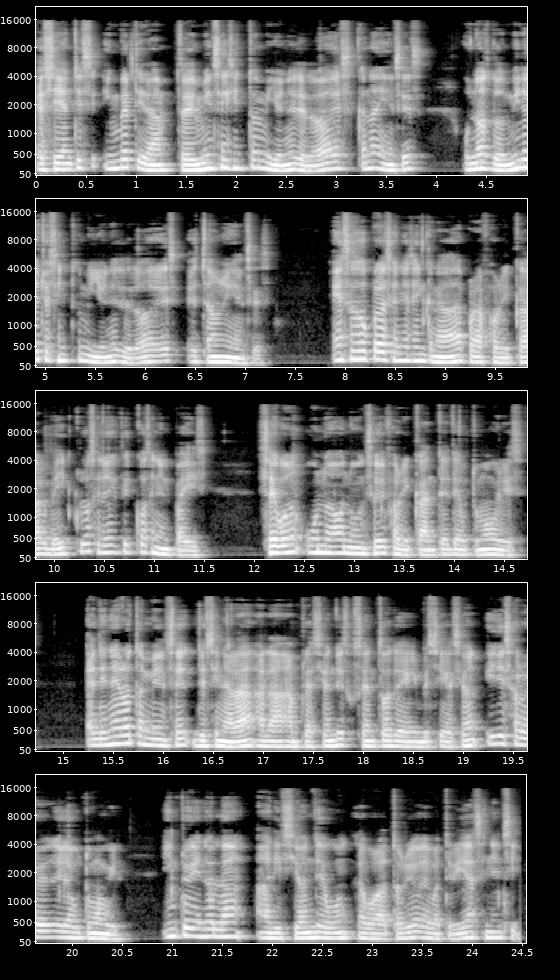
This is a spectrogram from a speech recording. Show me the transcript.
Estudiantes invertirá 3.600 millones de dólares canadienses, unos 2.800 millones de dólares estadounidenses, en sus operaciones en Canadá para fabricar vehículos eléctricos en el país, según un nuevo anuncio del fabricante de automóviles. El dinero también se destinará a la ampliación de su centro de investigación y desarrollo del automóvil, incluyendo la adición de un laboratorio de baterías en el sitio.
